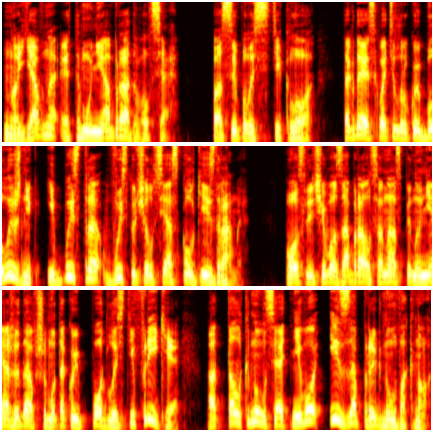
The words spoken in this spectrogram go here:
но явно этому не обрадовался. Посыпалось стекло. Тогда я схватил рукой булыжник и быстро выстучил все осколки из рамы. После чего забрался на спину не ожидавшему такой подлости фрике, оттолкнулся от него и запрыгнул в окно.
